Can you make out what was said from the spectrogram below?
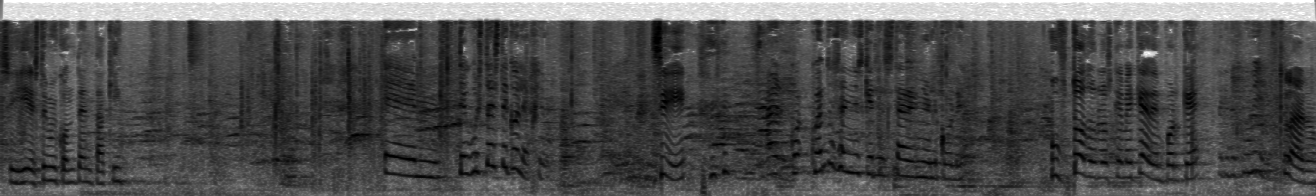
Sí, estoy muy contenta aquí. Em, ¿Te gusta este colegio? Sí. A ver, ¿cu- ¿cuántos años quieres estar en el cole? Uf, todos los que me queden, ¿por qué? Hasta que te jubiles. Claro.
